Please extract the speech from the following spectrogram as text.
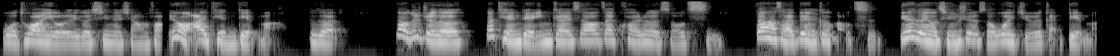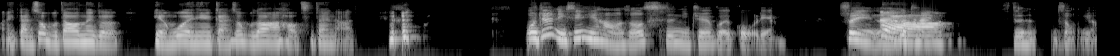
我突然有了一个新的想法，因为我爱甜点嘛，对不对？那我就觉得，那甜点应该是要在快乐的时候吃，这样它才会变得更好吃。因为人有情绪的时候，味觉会改变嘛，你感受不到那个甜味，你也感受不到它好吃在哪里。我觉得你心情好的时候吃，你绝对不会过量。所以哪一个开是很重要。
